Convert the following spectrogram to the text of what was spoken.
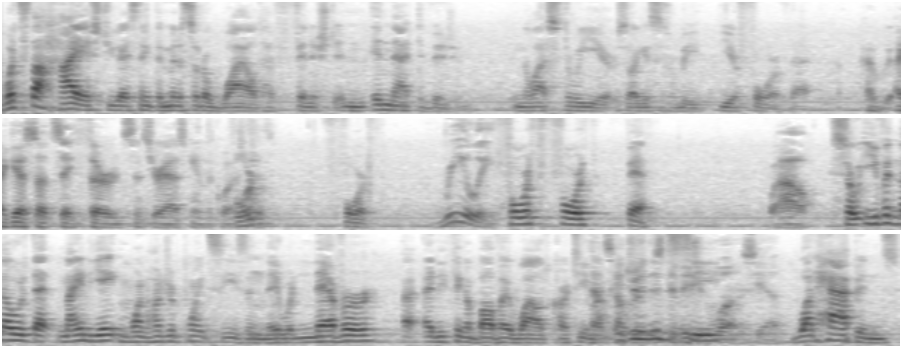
what's the highest you guys think the Minnesota Wild have finished in, in that division in the last three years? So I guess this will be year four of that. I, I guess I'd say third since you're asking the question. Fourth. Fourth, Really? fourth, fourth, fifth. Wow. So even though that 98 and 100 point season, they were never uh, anything above a wild card team. That's I'm how good interested this to division see was, yeah. what happens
